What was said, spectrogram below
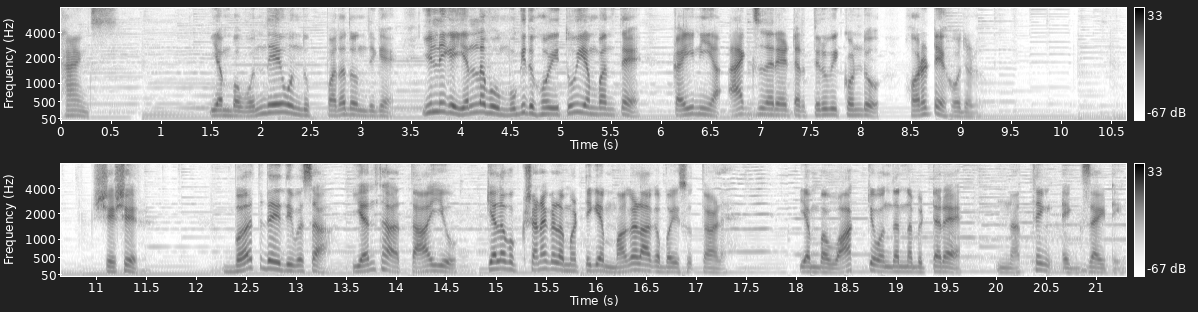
ಥ್ಯಾಂಕ್ಸ್. ಎಂಬ ಒಂದೇ ಒಂದು ಪದದೊಂದಿಗೆ ಇಲ್ಲಿಗೆ ಎಲ್ಲವೂ ಮುಗಿದು ಹೋಯಿತು ಎಂಬಂತೆ ಕೈನಿಯ ಆಕ್ಸಿಲರೇಟರ್ ತಿರುವಿಕೊಂಡು ಹೊರಟೆ ಹೋದಳು. ಶಿಶಿರ್ ಬರ್ತ್ಡೇ ದಿವಸ ಎಂಥ ತಾಯಿಯು ಕೆಲವು ಕ್ಷಣಗಳ ಮಟ್ಟಿಗೆ ಮಗಳಾಗ ಬಯಸುತ್ತಾಳೆ ಎಂಬ ವಾಕ್ಯವೊಂದನ್ನು ಬಿಟ್ಟರೆ ನಥಿಂಗ್ ಎಕ್ಸೈಟಿಂಗ್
